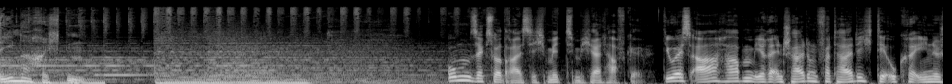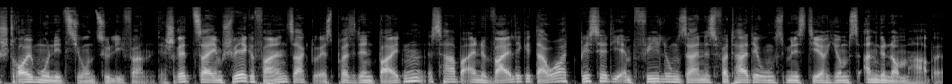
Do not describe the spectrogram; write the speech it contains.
Die Nachrichten. Um 6.30 Uhr mit Michael Hafke. Die USA haben ihre Entscheidung verteidigt, der Ukraine Streumunition zu liefern. Der Schritt sei ihm schwer gefallen, sagt US-Präsident Biden. Es habe eine Weile gedauert, bis er die Empfehlung seines Verteidigungsministeriums angenommen habe.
